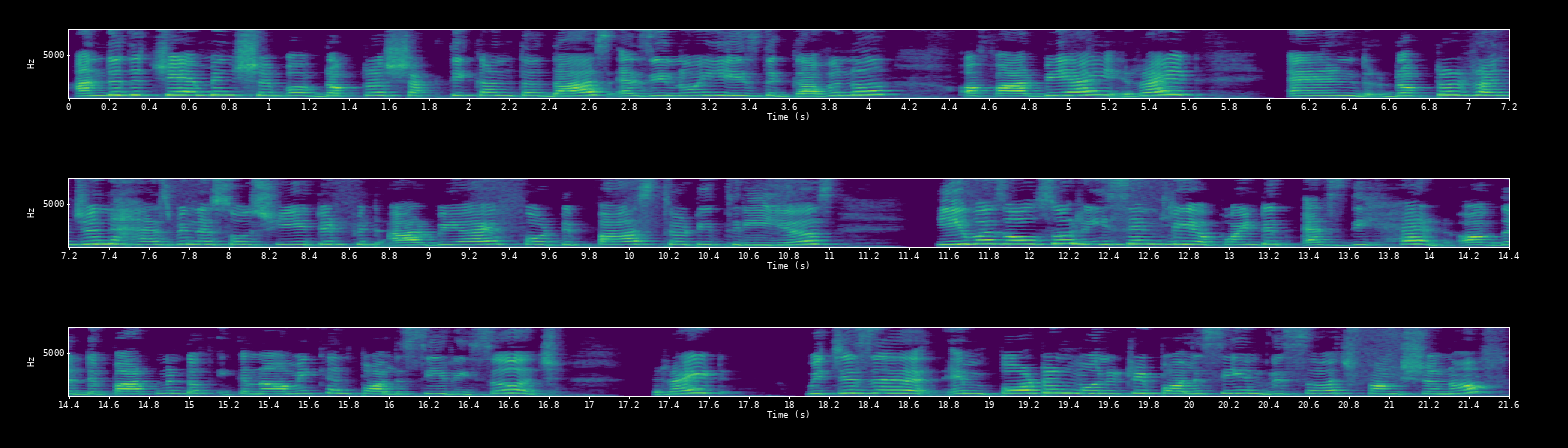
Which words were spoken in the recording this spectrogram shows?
under the chairmanship of Dr. Shaktikanta Das. As you know, he is the governor of RBI, right? and Dr. Ranjan has been associated with RBI for the past 33 years. He was also recently appointed as the head of the Department of Economic and Policy Research, right? Which is an important monetary policy and research function of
